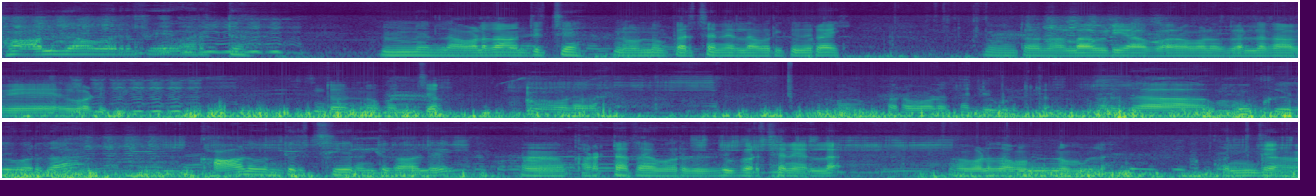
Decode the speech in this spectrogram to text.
கால் தான் வருது வரட்டும். இன்னும் இல்லை அவ்வளோதான் வந்துச்சு. இன்னும் ஒன்றும் பிரச்சனை இல்லை வரைக்கும் குதிரை இன்னும் நல்லபடியாக பரவாயில்ல வெள்ளதாகவே இது வாட்டுக்கு இன்னும் கொஞ்சம். அவ்வளோதான் பரவாயில்ல தள்ளி கொடுத்துட்டேன். வருதா? மூக்கு இது வருதா? கால் வந்துருச்சு ரெண்டு கால். கரெக்டாக தான் வருது இது பிரச்சனை இல்லை. அவ்வளோதான் ஒன்றும் இல்லை. கொஞ்சம்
